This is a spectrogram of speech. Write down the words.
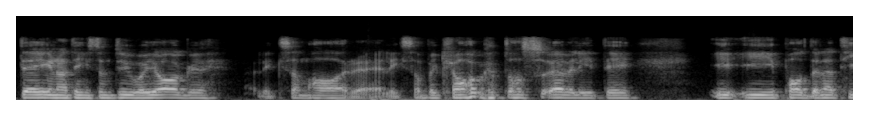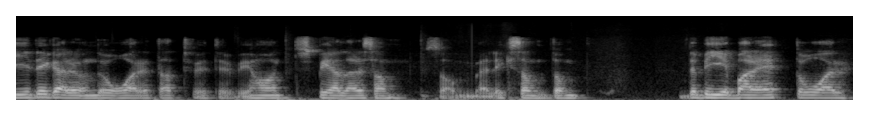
det är ju någonting som du och jag eh, liksom har liksom beklagat oss över lite i, i, i poddarna tidigare under året att vet du, vi har inte spelare som, som liksom de, det blir bara ett år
